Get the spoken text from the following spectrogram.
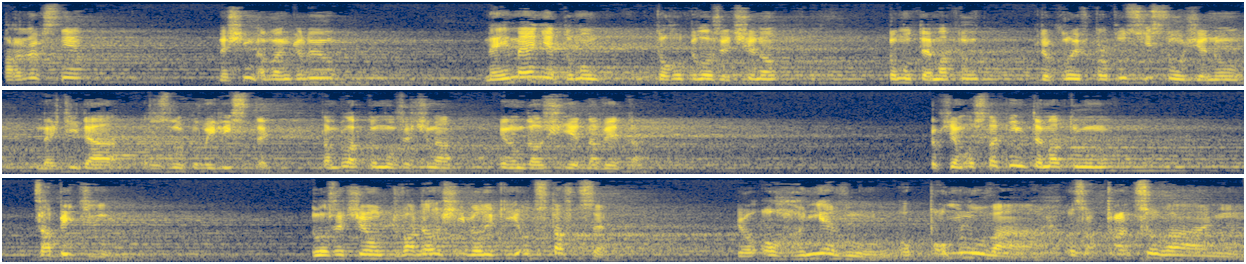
Paradoxně v dnešním evangeliu nejméně tomu, toho bylo řečeno, tomu tématu, kdokoliv propustí svou ženu, nech jí dá rozlukový lístek. Tam byla k tomu řečena jenom další jedna věta. K těm ostatním tématům zabití bylo řečeno dva další veliký odstavce. Jo, o hněvu, o pomluvách, o zapracování,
